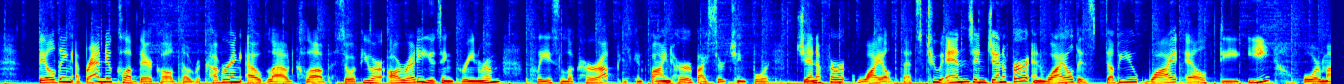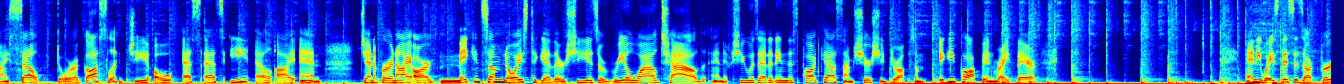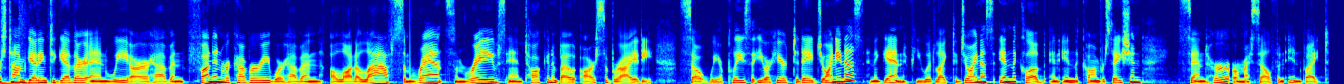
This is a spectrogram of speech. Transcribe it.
building a brand new club there called the Recovering Out Loud Club. So if you are already using Green Room, please look her up. You can find her by searching for Jennifer Wylde. That's two N's in Jennifer, and Wylde is W Y L D E, or myself, Dora Gosselin, G O S S E L I N. Jennifer and I are making some noise together. She is a real wild child, and if she was editing this podcast, I'm sure she'd drop some Iggy Pop in right there. Anyways, this is our first time getting together, and we are having fun in recovery. We're having a lot of laughs, some rants, some raves, and talking about our sobriety. So we are pleased that you are here today joining us. And again, if you would like to join us in the club and in the conversation, send her or myself an invite.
